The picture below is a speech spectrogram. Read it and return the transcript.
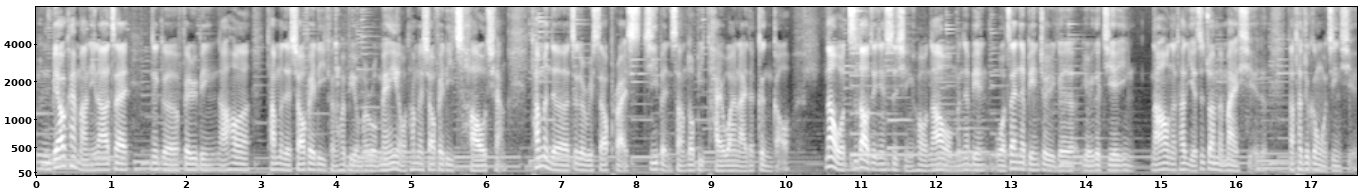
你不要看马尼拉在那个菲律宾，然后呢，他们的消费力可能会比我们弱，没有，他们的消费力超强，他们的这个 resale price 基本上都比台湾来的更高。那我知道这件事情以后，然后我们那边我在那边就有一个有一个接应，然后呢，他也是专门卖鞋的，那他就跟我进鞋，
